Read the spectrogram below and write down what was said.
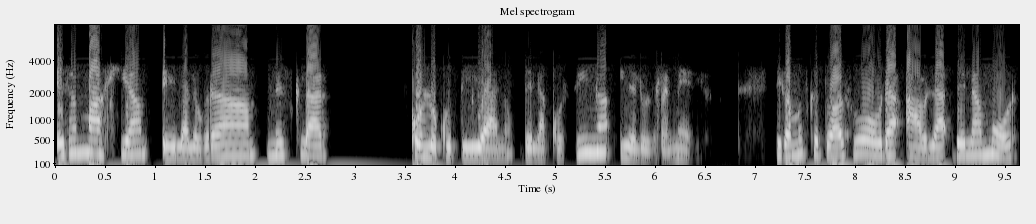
esa magia eh, la logra mezclar con lo cotidiano de la cocina y de los remedios. Digamos que toda su obra habla del amor,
